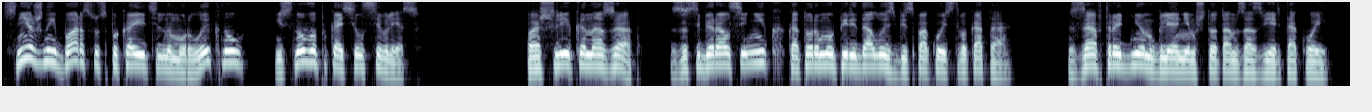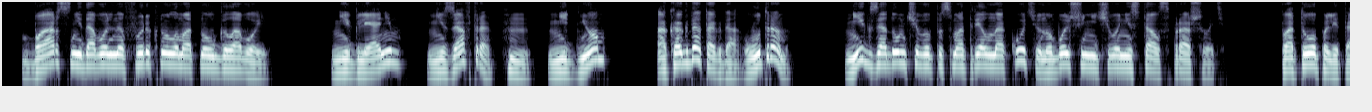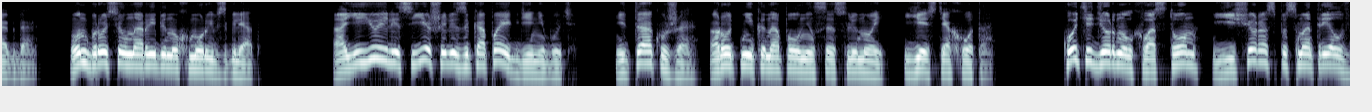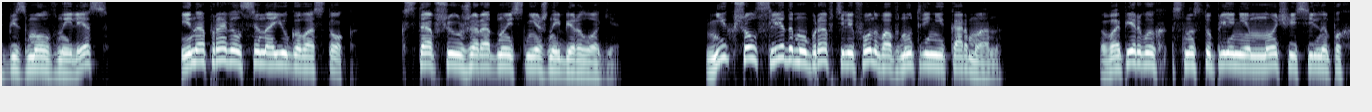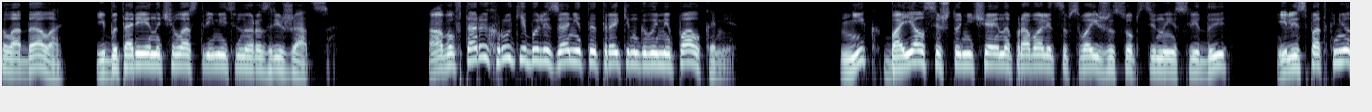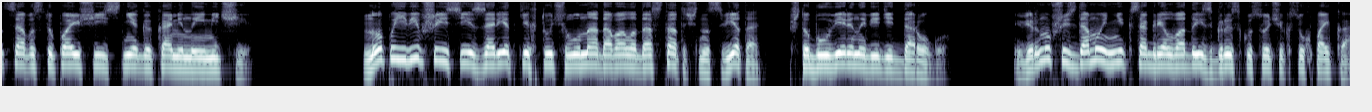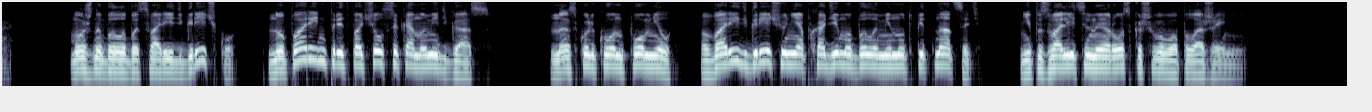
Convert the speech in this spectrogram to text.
Снежный барс успокоительно мурлыкнул и снова покосился в лес. «Пошли-ка назад», — засобирался Ник, которому передалось беспокойство кота. «Завтра днем глянем, что там за зверь такой». Барс недовольно фыркнул и мотнул головой. «Не глянем? Не завтра? Хм, не днем? А когда тогда? Утром?» Ник задумчиво посмотрел на Котю, но больше ничего не стал спрашивать. «Потопали тогда». Он бросил на рыбину хмурый взгляд. А ее или съешь, или закопай где-нибудь. И так уже, рот Ника наполнился слюной, есть охота. Котя дернул хвостом, еще раз посмотрел в безмолвный лес и направился на юго-восток, к ставшей уже родной снежной берлоге. Ник шел следом, убрав телефон во внутренний карман. Во-первых, с наступлением ночи сильно похолодало, и батарея начала стремительно разряжаться а во-вторых, руки были заняты трекинговыми палками. Ник боялся, что нечаянно провалится в свои же собственные следы или споткнется о выступающие из снега каменные мечи. Но появившаяся из-за редких туч луна давала достаточно света, чтобы уверенно видеть дорогу. Вернувшись домой, Ник согрел воды и сгрыз кусочек сухпайка. Можно было бы сварить гречку, но парень предпочел сэкономить газ. Насколько он помнил, Варить гречу необходимо было минут 15, непозволительная роскошь в его положении.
